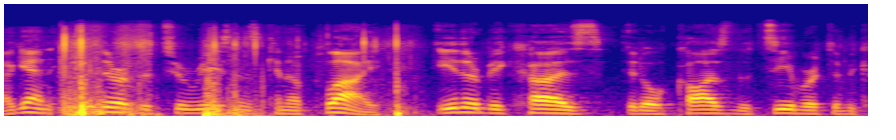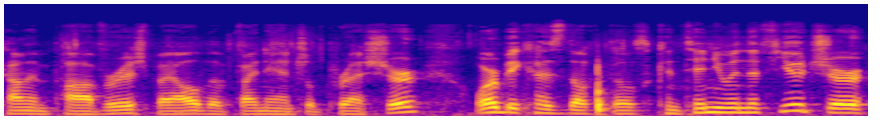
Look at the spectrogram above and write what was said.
Again, either of the two reasons can apply. Either because it'll cause the tzibur to become impoverished by all the financial pressure, or because they'll, they'll continue in the future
